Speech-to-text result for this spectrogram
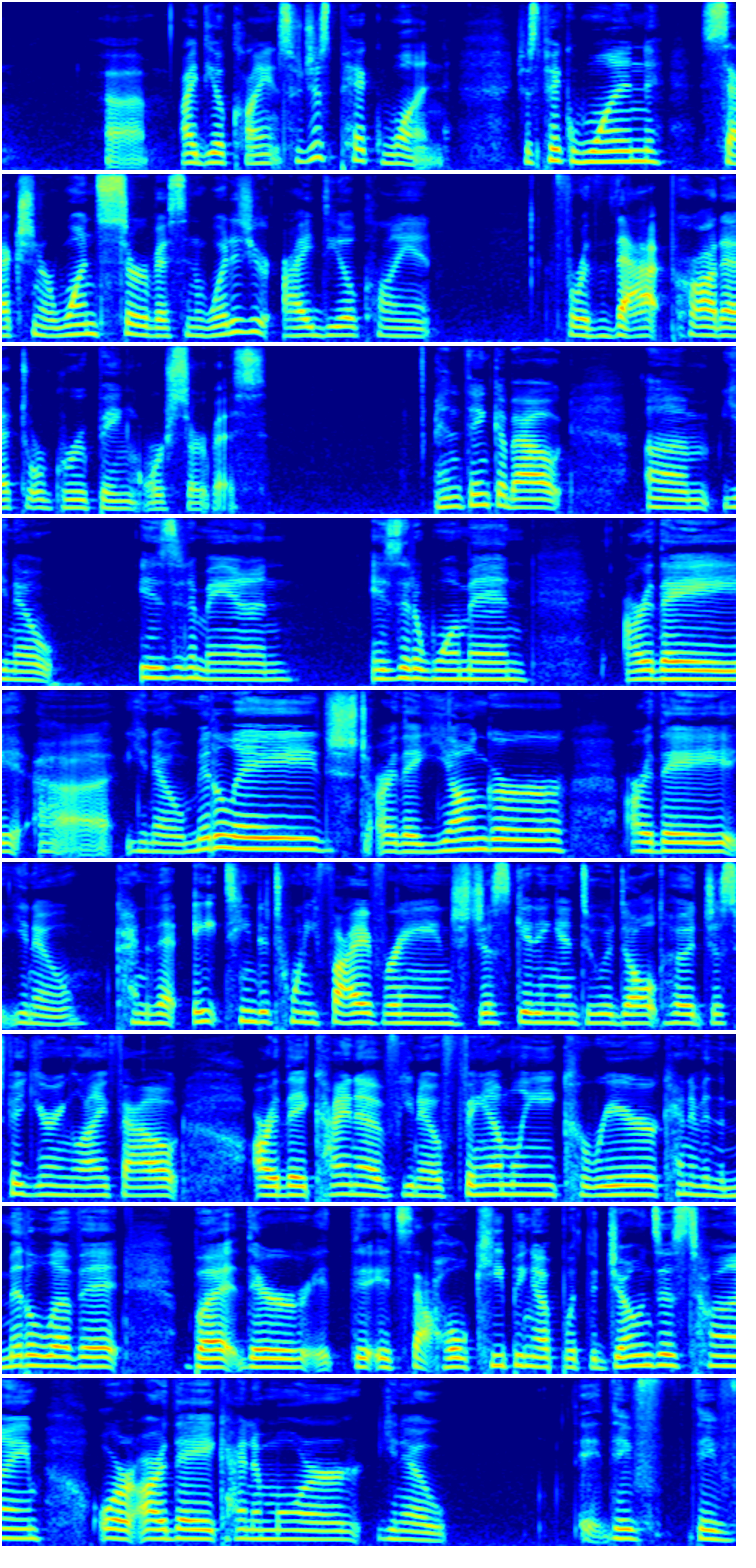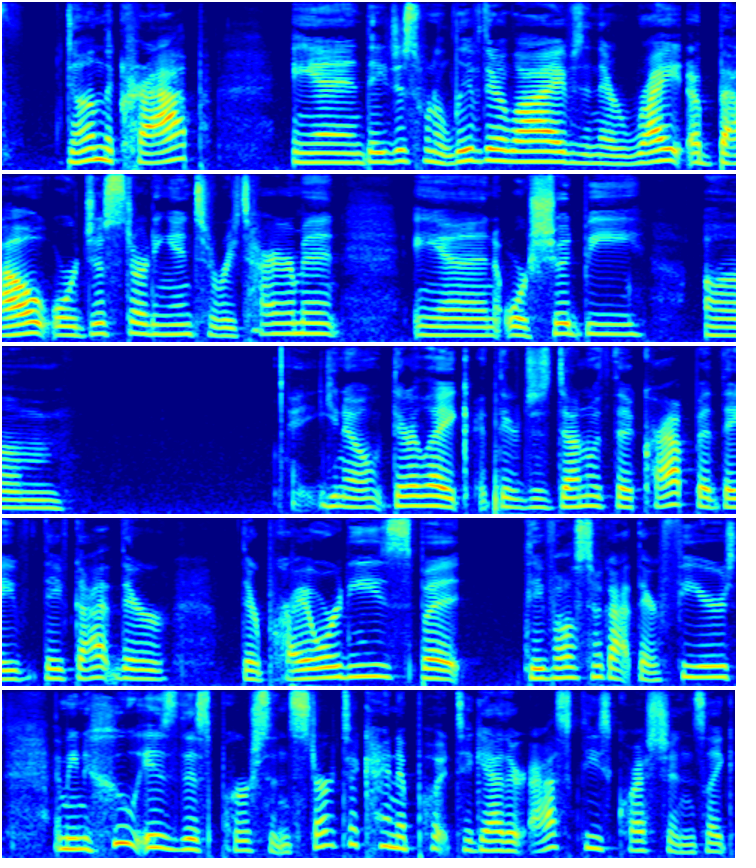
uh, ideal client. So just pick one just pick one section or one service and what is your ideal client for that product or grouping or service. And think about, um, you know, is it a man? Is it a woman? Are they, uh, you know, middle aged? Are they younger? Are they, you know, kind of that 18 to 25 range, just getting into adulthood, just figuring life out? Are they kind of, you know, family, career, kind of in the middle of it, but they're it's that whole keeping up with the Joneses time or are they kind of more, you know, they've they've done the crap and they just want to live their lives and they're right about or just starting into retirement and or should be um you know they're like they're just done with the crap but they've they've got their their priorities, but they've also got their fears. I mean, who is this person? Start to kind of put together, ask these questions like,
